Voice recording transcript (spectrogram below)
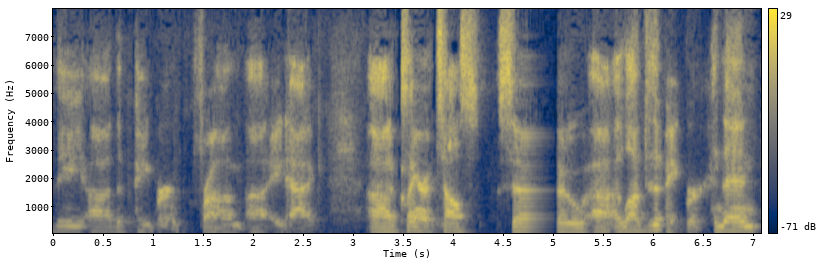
the uh, the paper from uh, ADAC, uh, Clarence House. So uh, I loved the paper, and then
